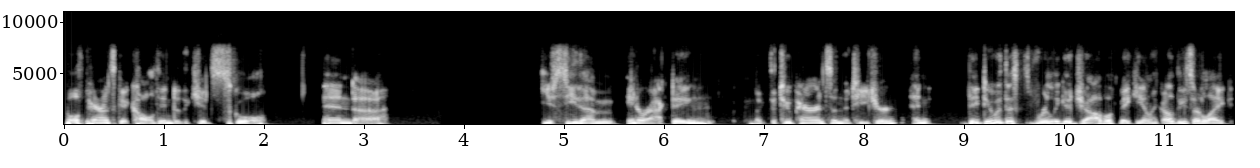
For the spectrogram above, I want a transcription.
both parents get called into the kid's school, and uh, you see them interacting, like the two parents and the teacher, and they do this really good job of making it like, oh, these are like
